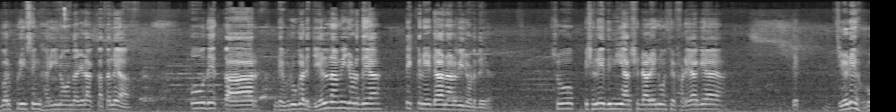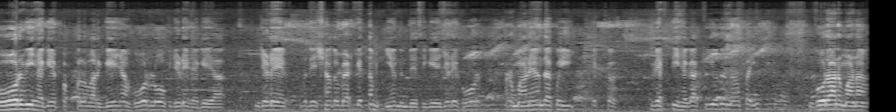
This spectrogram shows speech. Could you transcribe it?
ਗੁਰਪ੍ਰੀਤ ਸਿੰਘ ਹਰੀਨੌਂ ਦਾ ਜਿਹੜਾ ਕਤਲ ਆ, ਉਹਦੇ ਤਾਰ ਡਿਬਰੂਗੜ੍ਹ ਜੇਲ੍ਹ ਨਾਲ ਵੀ ਜੁੜਦੇ ਆ ਤੇ ਕੈਨੇਡਾ ਨਾਲ ਵੀ ਜੁੜਦੇ ਆ। ਸੋ ਪਿਛਲੇ ਦਿਨੀ ਅਰਸ਼ ਡਾਲੇ ਨੂੰ ਉੱਥੇ ਫੜਿਆ ਗਿਆ ਆ ਤੇ ਜਿਹੜੇ ਹੋਰ ਵੀ ਹੈਗੇ ਪੱਪਲ ਵਰਗੇ ਜਾਂ ਹੋਰ ਲੋਕ ਜਿਹੜੇ ਹੈਗੇ ਆ, ਜਿਹੜੇ ਵਿਦੇਸ਼ਾਂ ਤੋਂ ਬੈਠ ਕੇ ਧਮਕੀਆਂ ਦਿੰਦੇ ਸੀਗੇ, ਜਿਹੜੇ ਹੋਰ ਰਮਾਣਿਆਂ ਦਾ ਕੋਈ ਇੱਕ ਵਿਅਕਤੀ ਹੈਗਾ, ਕੀ ਉਹਦਾ ਨਾਮ ਭਾਈ? ਗੋਰਾ ਰਮਾਣਾ।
